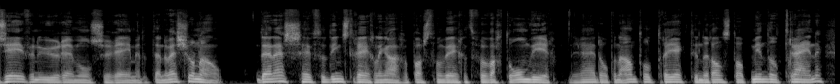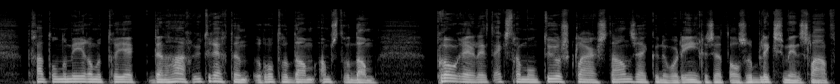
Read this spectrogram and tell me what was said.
7 uur in Montserrat met het NOS-journaal. De NS heeft de dienstregeling aangepast vanwege het verwachte onweer. Er rijden op een aantal trajecten in de Randstad minder treinen. Het gaat onder meer om het traject Den Haag-Utrecht en Rotterdam-Amsterdam. ProRail heeft extra monteurs klaarstaan. Zij kunnen worden ingezet als er bliksem inslaat.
